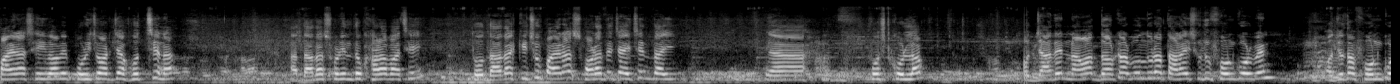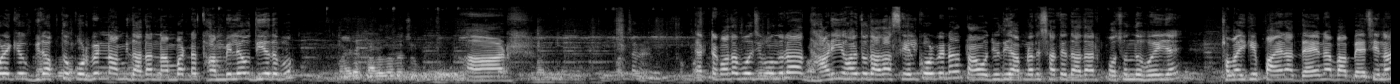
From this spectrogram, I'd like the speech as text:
পায়রা সেইভাবে পরিচর্যা হচ্ছে না। আর দাদার শরীর তো খারাপ আছেই। তো দাদা কিছু পায়রা সরাতে চাইছেন, তাই পোস্ট করলাম। যাদের নামার দরকার বন্ধুরা, তারাই শুধু ফোন করবেন। অযথা ফোন করে কেউ বিরক্ত করবেন না, আমি দাদার নাম্বারটা থামবেলেও দিয়ে দেবো। আর একটা কথা বলছি বন্ধুরা, ধাড়ি হয়তো দাদা সেল করবে না, তাও যদি আপনাদের সাথে দাদার পছন্দ হয়ে যায়। সবাইকে পায়রা দেয় না বা বেচে না।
